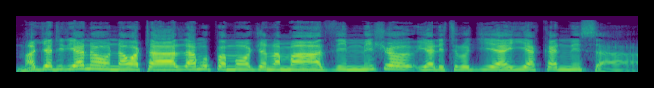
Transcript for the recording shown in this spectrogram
majadiliano na wataalamu, pamoja na maadhimisho ya liturujia ya Kanisa.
